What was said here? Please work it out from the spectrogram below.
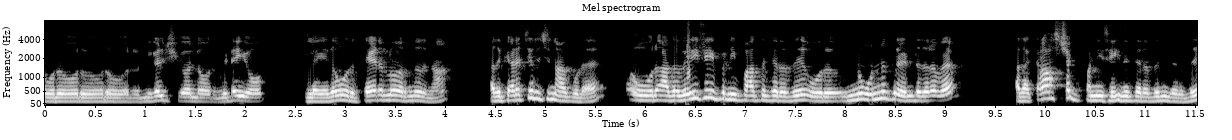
ஒரு ஒரு ஒரு ஒரு நிகழ்ச்சியோ இல்லை ஒரு விடையோ இல்லை ஏதோ ஒரு தேடலோ இருந்ததுன்னா அது கிடைச்சிருச்சுன்னா கூட ஒரு அதை வெரிஃபை பண்ணி பார்த்துக்கிறது ஒரு இன்னும் ஒன்றுக்கு ரெண்டு தடவை அதை கிராஸ் செக் பண்ணி செய்துக்கிறதுங்கிறது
